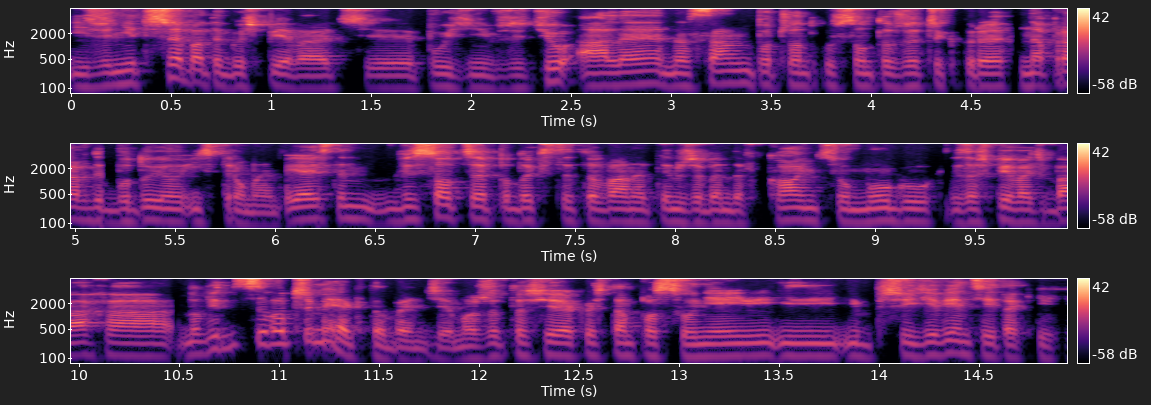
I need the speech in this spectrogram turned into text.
i że nie trzeba tego śpiewać e, później w życiu, ale na samym początku są to rzeczy, które naprawdę budują instrument moment. Ja jestem wysoce podekscytowany tym, że będę w końcu mógł zaśpiewać Bacha, no więc zobaczymy jak to będzie. Może to się jakoś tam posunie i, i, i przyjdzie więcej takich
